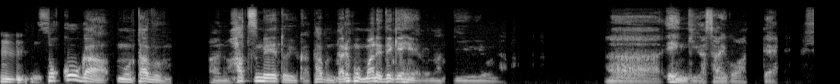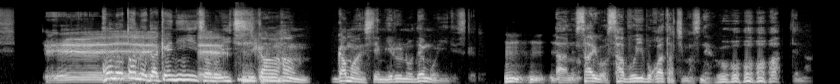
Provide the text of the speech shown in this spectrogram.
うんうん。そこがもう多分、あの、発明というか多分誰も真似できへんやろなっていうような、あー演技が最後あって、へえ。このためだけにそのえー1時間半我慢して見るのでもいいですけど、うんうんうん。あの、最後サブイボが立ちますね。うおーってな。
